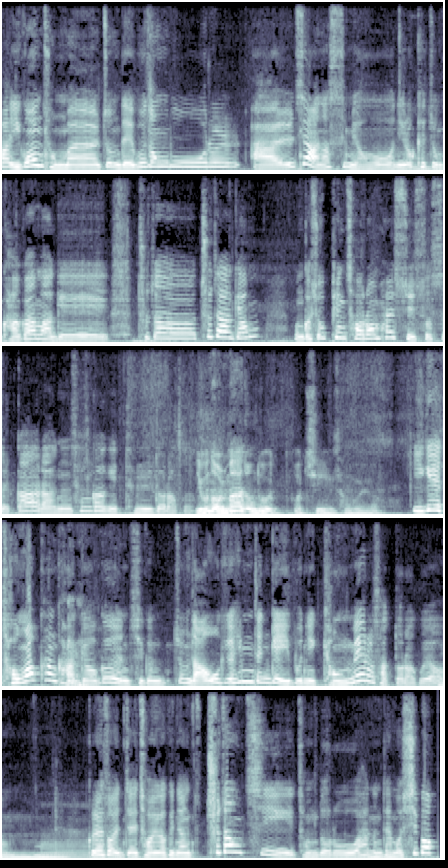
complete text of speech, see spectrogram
아 이건 정말 좀 내부 정보를 알지 않았으면 이렇게 좀 가감하게 투자 투자 겸 뭔가 쇼핑처럼 할 수 있었을까라는 생각이 들더라고요. 이분 얼마 정도 어치 산 거예요? 이게 정확한 가격은 지금 좀 나오기가 힘든 게 이분이 경매로 샀더라고요. 음. 그래서 이제 저희가 그냥 추정치 정도로 하는데 뭐 10억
